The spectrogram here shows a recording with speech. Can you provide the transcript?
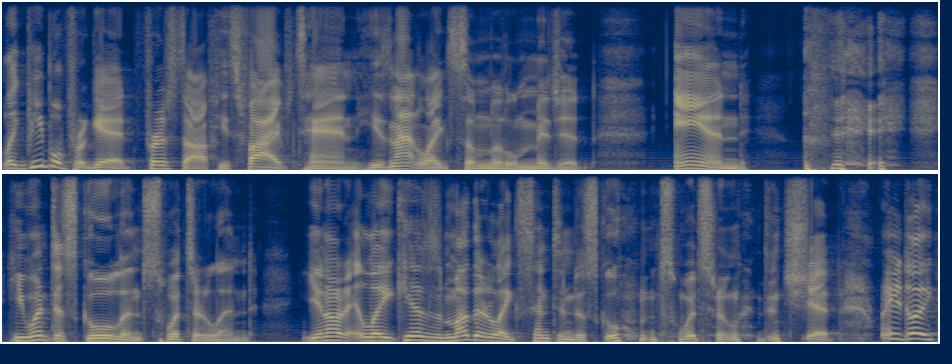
like people forget first off he's 5'10 he's not like some little midget and he went to school in Switzerland you know, like his mother like sent him to school in Switzerland and shit, right? Like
